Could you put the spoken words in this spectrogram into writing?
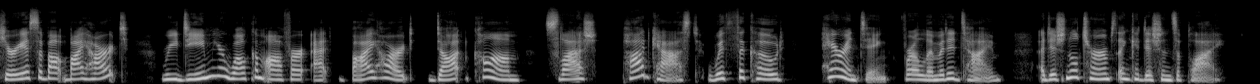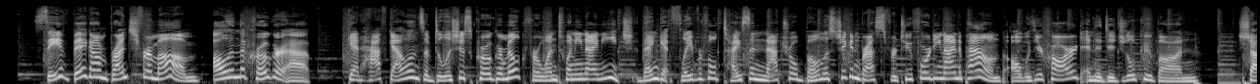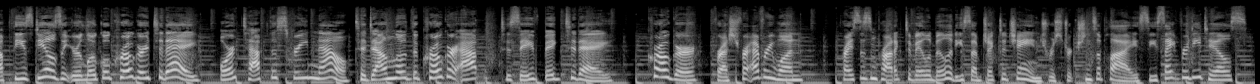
Curious about ByHeart? Redeem your welcome offer at byheart.com slash podcast with the code parenting for a limited time. Additional terms and conditions apply. Save big on brunch for mom, all in the Kroger app. Get half gallons of delicious Kroger milk for 129 each, then get flavorful Tyson natural boneless chicken breasts for 249 a pound, all with your card and a digital coupon. Shop these deals at your local Kroger today or tap the screen now to download the Kroger app to save big today. Kroger, fresh for everyone. Prices and product availability subject to change. Restrictions apply. See site for details.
